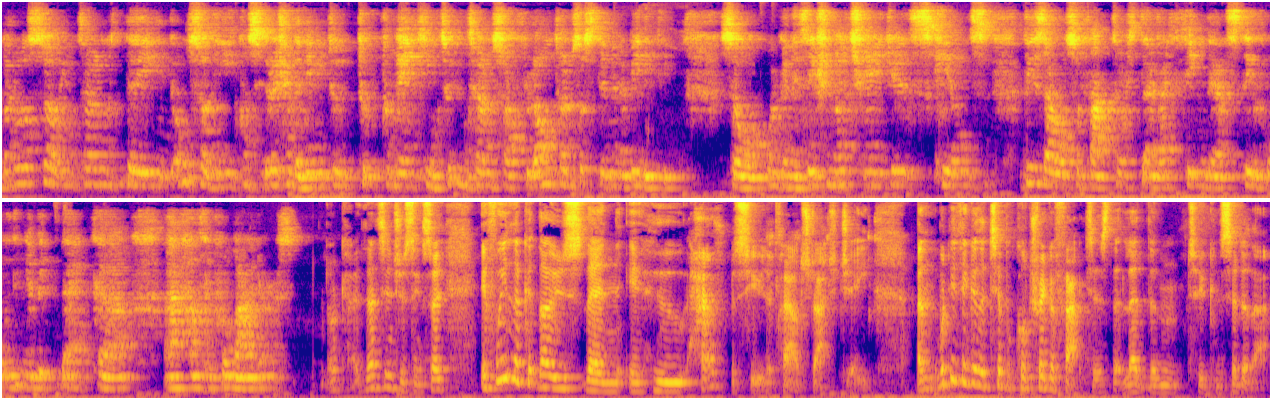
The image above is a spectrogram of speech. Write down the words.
but also in terms they also the consideration that they need to, to, to make into, in terms of long-term sustainability. So organizational changes, skills, these are also factors that I think they are still holding a bit back uh, uh, healthcare providers. Okay, that's interesting. So, if we look at those then who have pursued a cloud strategy, um, what do you think are the typical trigger factors that led them to consider that?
